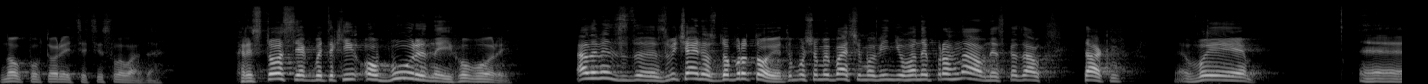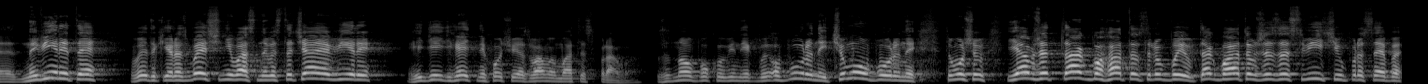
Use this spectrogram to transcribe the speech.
Знов повторюються ці слова. Да? Христос, якби такий обурений, говорить. Але він, звичайно, з добротою, тому що ми бачимо, він його не прогнав, не сказав, так, ви не вірите, ви такі розбечені, вас не вистачає віри, ідіть геть, не хочу я з вами мати справу. З одного боку, він якби обурений. Чому обурений? Тому що я вже так багато зробив, так багато вже засвідчив про себе,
